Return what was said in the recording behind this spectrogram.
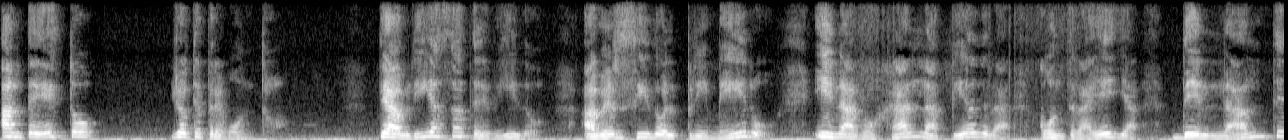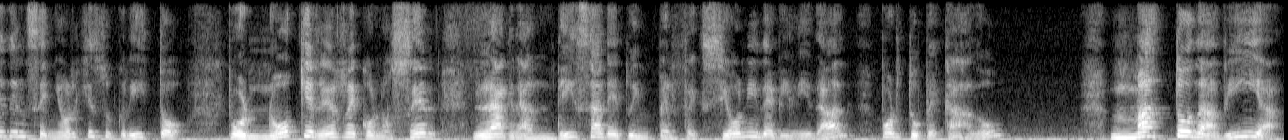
Ante esto, yo te pregunto, ¿te habrías atrevido a haber sido el primero en arrojar la piedra contra ella delante del Señor Jesucristo por no querer reconocer la grandeza de tu imperfección y debilidad por tu pecado? Más todavía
